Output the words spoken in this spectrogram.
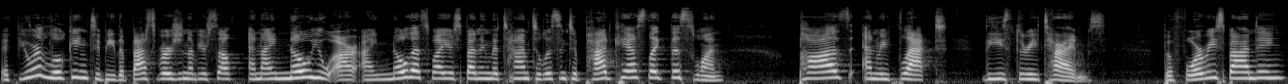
If you're looking to be the best version of yourself, and I know you are, I know that's why you're spending the time to listen to podcasts like this one, pause and reflect these three times before responding,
